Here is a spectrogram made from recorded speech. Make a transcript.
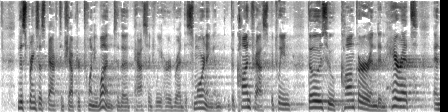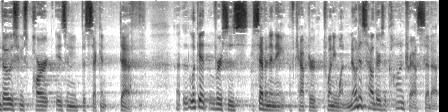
And this brings us back to chapter 21, to the passage we heard read this morning, and the contrast between those who conquer and inherit and those whose part is in the second death. Uh, look at verses 7 and 8 of chapter 21. Notice how there's a contrast set up.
